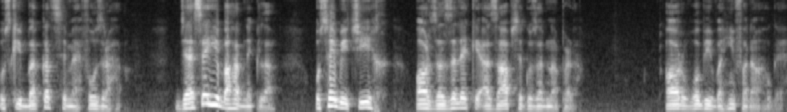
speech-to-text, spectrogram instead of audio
اس کی برکت سے محفوظ رہا۔ جیسے ہی باہر نکلا، اسے بھی چیخ اور زلزلے کے عذاب سے گزرنا پڑا۔ اور وہ بھی وہیں فنا ہو گیا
